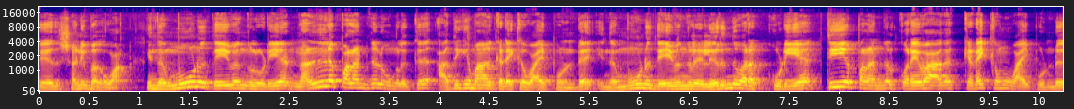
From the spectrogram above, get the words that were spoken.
கேது சனி பகவான். இந்த மூணு தெய்வங்களுடைய நல்ல பலன்கள் உங்களுக்கு அதிகமாக கிடைக்க வாய்ப்பு உண்டு இந்த மூணு தெய்வங்களிலிருந்து வரக்கூடிய தீய பலன்கள் குறைவாக கிடைக்கவும் வாய்ப்பு உண்டு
